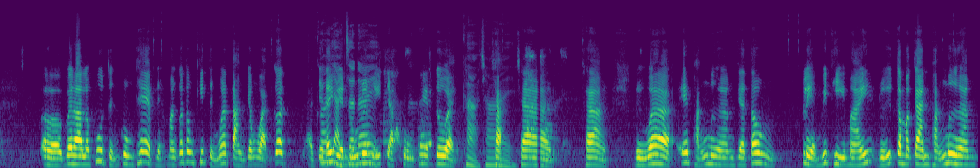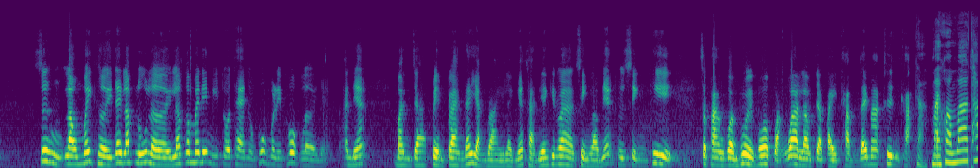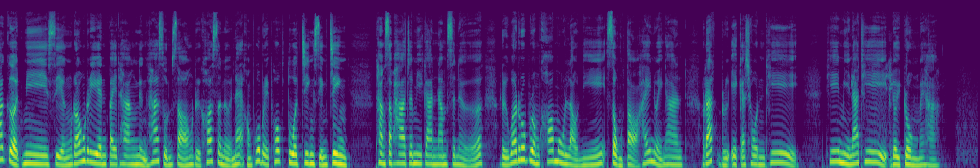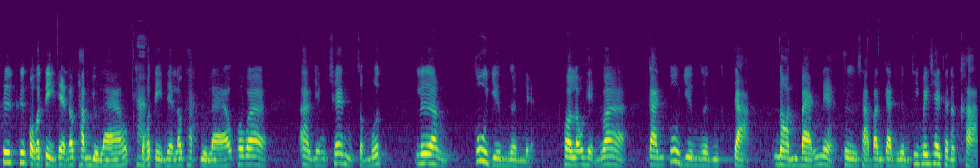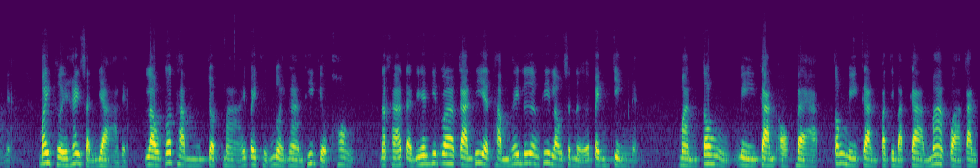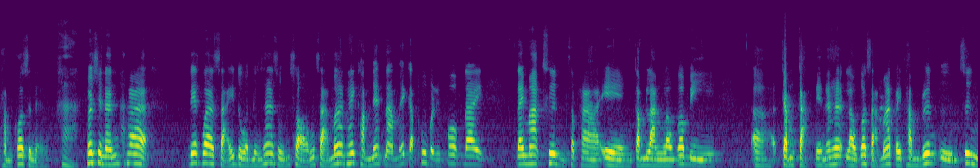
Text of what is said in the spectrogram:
เเวลาเราพูดถึงกรุงเทพเนี่ยมันก็ต้องคิดถึงว่าต่างจังหวัดก็อา จจะได้เรียนรู้เรื่องนี้จากกรุงเทพด้วย ค่ะ ใช่ใช่ใช่หรือว่าเอ๊ะผังเมืองจะต้องเปลี่ยนวิธีไหม หรือกรรมการผังเมือง ซึ่งเราไม่เคยได้รับรู้เลย แล้วก็ไม่ได้มีตัวแทนของผู้บริโภคเลยเนี่ย อันเนี้ยมันจะเปลี่ยนแปลงได้อย่างไรอะไรเงี้ยค่ะเรียนคิดว่าสิ่งเหล่านี้คือสิ่งที่ สภาองค์กรผู้บริโภคหวังว่าเราจะไปทำได้มากขึ้นค่ะค่ะ หมายความว่าถ้าเกิดมีเสียงร้องเรียนไปทาง 1502 หรือข้อเสนอแนะของผู้บริโภคตัวจริงเสียงจริง ทางสภาจะมีการนำเสนอ หรือว่ารวบรวมข้อมูลเหล่านี้ส่งต่อให้หน่วยงานรัฐหรือเอกชนที่ที่มีหน้าที่โดยตรงไหมคะ คือคือปกติเนี่ยเราทำอยู่แล้ว ปกติเนี่ยเราทำอยู่แล้ว เพราะว่าอ่าอย่างเช่นสมมุติเรื่องกู้ยืมเงินเนี่ย พอเราเห็นว่า การกู้ยืมเงินจากนอนแบงค์เนี่ยคือสถาบันการเงินที่ไม่ใช่ธนาคารเนี่ยไม่เคยให้สัญญาเนี่ยเราก็ทำจดหมายไปถึงหน่วยงานที่เกี่ยวข้องนะคะ แต่ดิฉันคิดว่าการที่จะทำให้เรื่องที่เราเสนอเป็นจริงเนี่ยมันต้องมีการออกแบบต้องมีการปฏิบัติการมากกว่าการทำข้อเสนอ เพราะฉะนั้นถ้าเรียกว่าสายด่วน 1502 สามารถให้คำแนะนำให้กับผู้บริโภคได้ ได้มากขึ้นสภาเองกำลังเราก็มีจำกัดเนี่ยนะฮะเราก็สามารถไปทำเรื่องอื่น ซึ่ง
